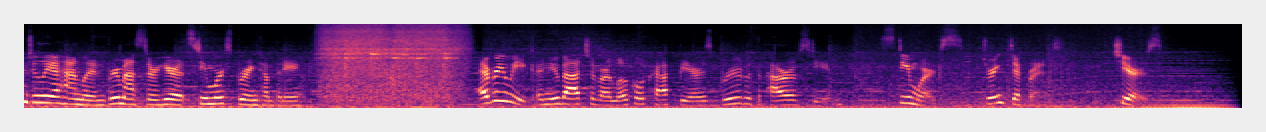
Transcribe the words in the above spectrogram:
I'm Julia Hanlon, brewmaster here at Steamworks Brewing Company. Every week, a new batch of our local craft beer is brewed with the power of steam. Steamworks, drink different. Cheers.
